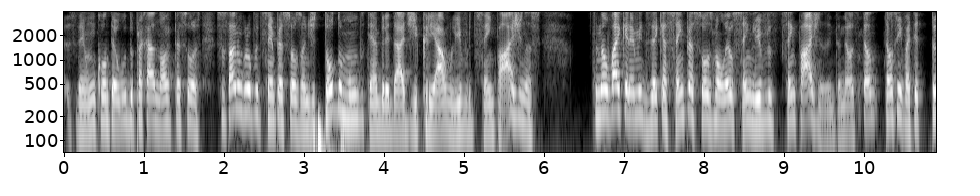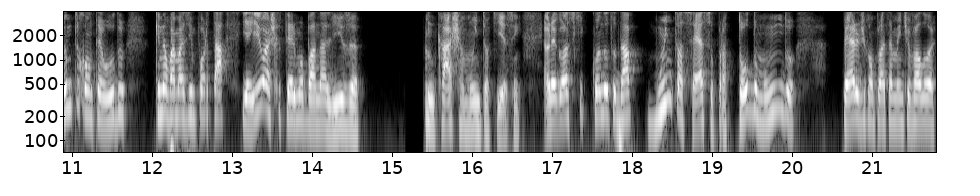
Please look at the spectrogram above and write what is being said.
Você tem um conteúdo para cada 9 pessoas. Se você tá num grupo de 100 pessoas onde todo mundo tem a habilidade de criar um livro de 100 páginas, tu não vai querer me dizer que as 100 pessoas vão ler os 100 livros de 100 páginas, entendeu? Então, então assim, vai ter tanto conteúdo que não vai mais importar. E aí eu acho que o termo banaliza encaixa muito aqui, assim. É um negócio que quando tu dá muito acesso para todo mundo, perde completamente o valor.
